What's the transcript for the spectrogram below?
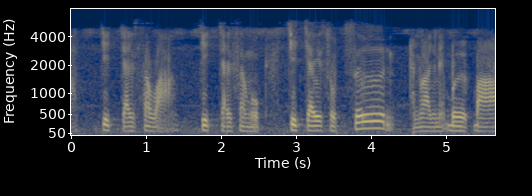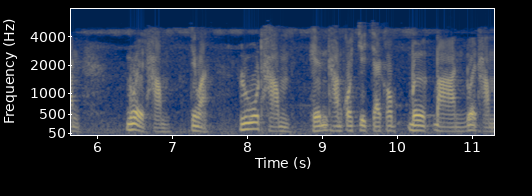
าด จิตใจสว่าง จิตใจสงบ จิตใจสดชื่นอันว่าอย่างนี้เบิกบานด้วยธรรมจริงว่ารู้ธรรมเห็นธรรมก็จิตใจก็เบิกบานด้วยธรรม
